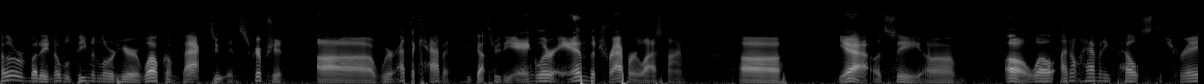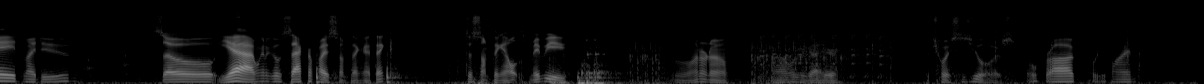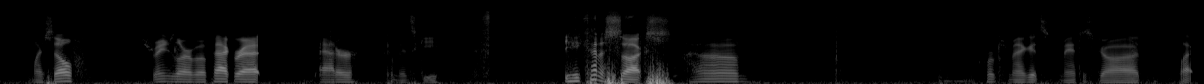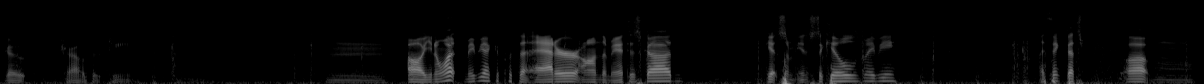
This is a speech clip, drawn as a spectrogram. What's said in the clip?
Hello everybody, Noble Demon Lord here. Welcome back to Inscryption. Uh, we're at the cabin. We got through the Angler and the Trapper last time. Uh, yeah, let's see. Um, oh, well, I don't have any pelts to trade, my dude. So, yeah, I'm gonna go sacrifice something, I think. To something else. Maybe, ooh, I don't know. Uh, what do we got here? The choice is yours. Bullfrog, Porcupine, myself, Strange Larva, Pack Rat, Adder, Kaminsky. He kind of sucks. Um, corpse maggots, mantis god, black goat, child 13. Hmm. Oh, you know what? Maybe I could put the adder on the mantis god. Get some insta kills, maybe. I think that's. Uh, mm,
